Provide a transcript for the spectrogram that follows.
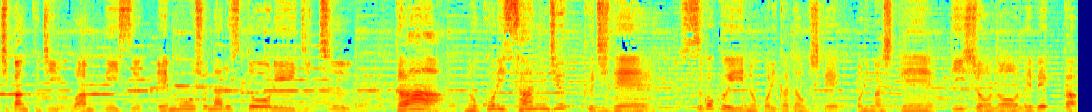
一番くじワンピースエモーショナルストーリーズ2が残り30くじですごくいい残り方をしておりまして D 賞のレベッカ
